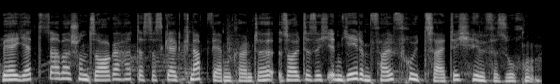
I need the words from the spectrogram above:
Wer jetzt aber schon Sorge hat, dass das Geld knapp werden könnte, sollte sich in jedem Fall frühzeitig Hilfe suchen.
